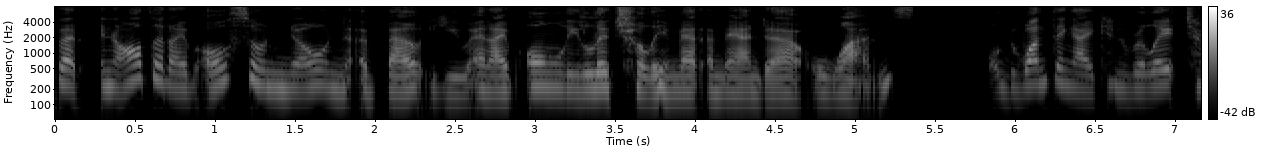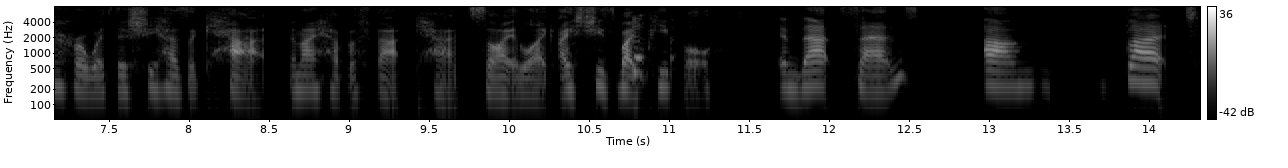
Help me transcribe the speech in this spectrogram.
But in all that I've also known about you, and I've only literally met Amanda once, the one thing I can relate to her with is she has a cat, and I have a fat cat, so I like I she's my people in that sense. Um, but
